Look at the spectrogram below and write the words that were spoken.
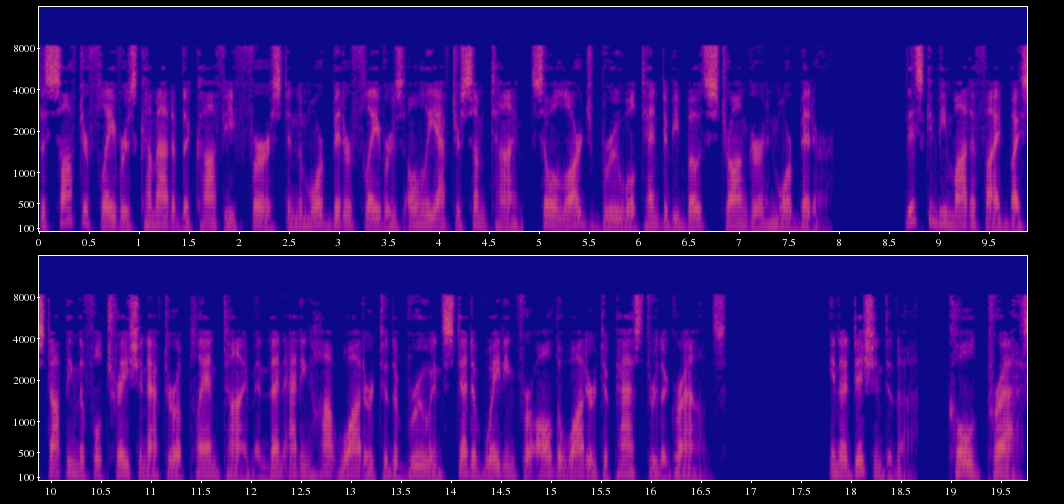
The softer flavors come out of the coffee first and the more bitter flavors only after some time, so a large brew will tend to be both stronger and more bitter. This can be modified by stopping the filtration after a planned time and then adding hot water to the brew instead of waiting for all the water to pass through the grounds. In addition to the cold press,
